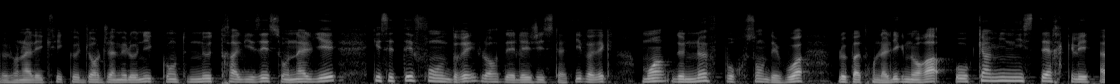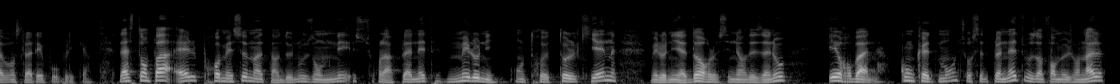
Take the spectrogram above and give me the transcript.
Le journal écrit que Giorgia Meloni compte neutraliser son allié qui s'est effondré lors des législatives avec moins de 9% des voix. Le patron de la Ligue n'aura aucun ministère clé, avance la République. La Stampa, elle, promet ce matin de nous emmener sur la planète Mélanie, entre Tolkien, Mélanie adore le Seigneur des Anneaux, et Urban. Concrètement, sur cette planète, nous informe le journal,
